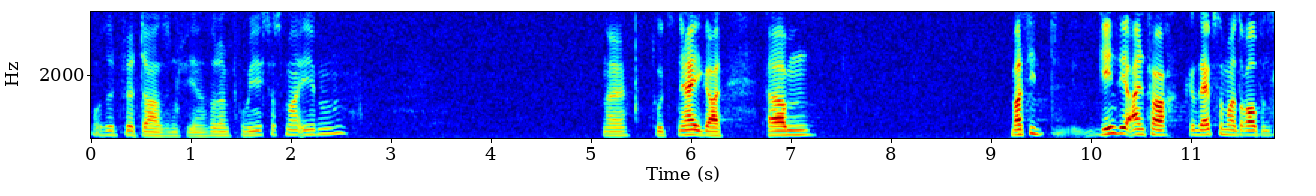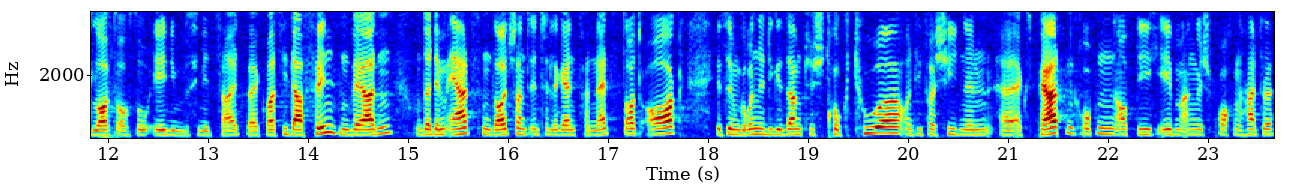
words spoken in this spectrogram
Wo sind wir? Da sind wir. So, dann probiere ich das mal eben. Ne, tut's. Na, egal. Ähm, was Sie gehen Sie einfach selbst nochmal drauf, und es läuft auch so eh ein bisschen die Zeit weg. Was Sie da finden werden unter dem Ärzten Deutschland ist im Grunde die gesamte Struktur und die verschiedenen äh, Expertengruppen, auf die ich eben angesprochen hatte,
